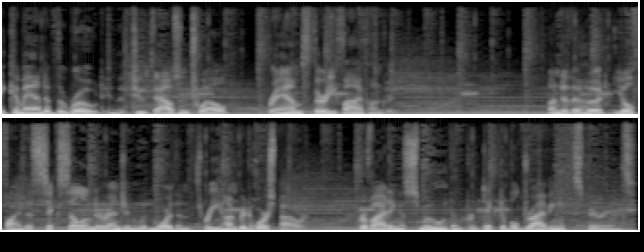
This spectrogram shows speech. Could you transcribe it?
Take command of the road in the 2012 Ram 3500. Under the hood, you'll find a six-cylinder engine with more than 300 horsepower, providing a smooth and predictable driving experience.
